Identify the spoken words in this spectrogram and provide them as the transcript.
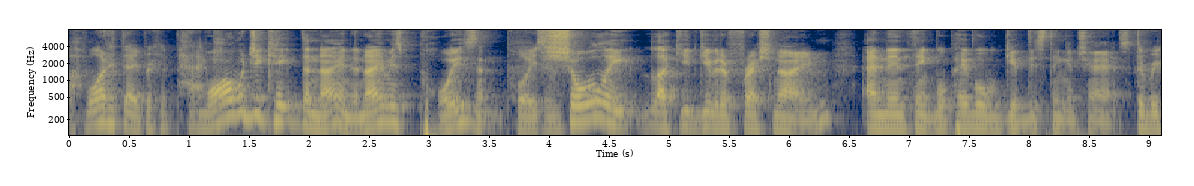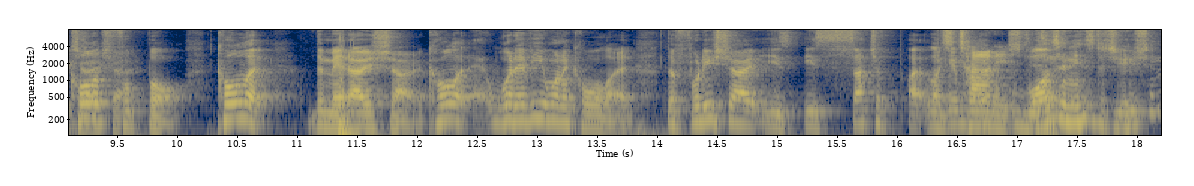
Uh, Why did they bring it back? Why would you keep the name? The name is Poison. Poison. Surely, like you'd give it a fresh name and then think, well, people will give this thing a chance. The Richo call it Show. football. Call it the Meadows Show. Call it whatever you want to call it. The Footy Show is is such a uh, like It's it, tarnished, it was an institution,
